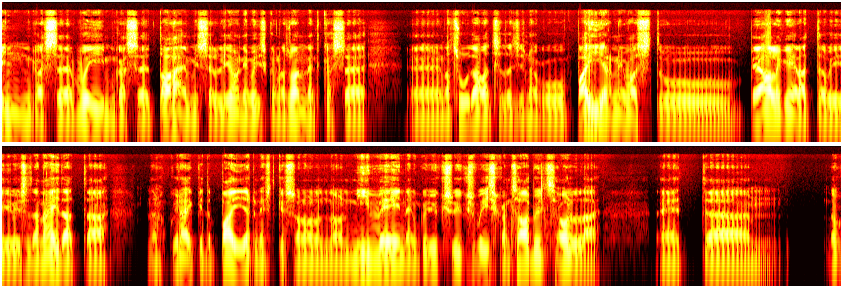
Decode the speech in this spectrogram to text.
õnn, kas see võim, kas see tahe, mis seal Lyoni võistkonnas on, et kas see nad suudavad seda siis nagu Bayerni vastu peale keerata või, või seda näidata, noh, kui rääkida Bayernist, kes on olnud no nii veenev, kui üks, üks võistkond saab üldse olla, et äh, no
